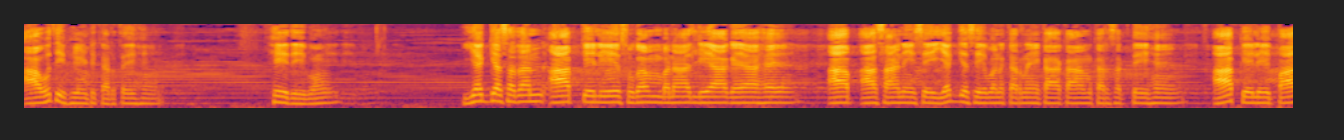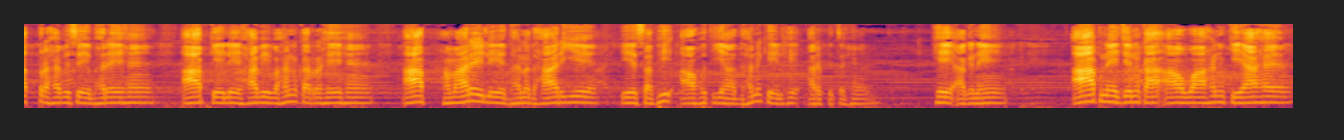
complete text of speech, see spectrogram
आहुति भेंट करते हैं। हे देवों, यज्ञ सदन आपके लिए सुगम बना लिया गया है। आप आसानी से यज्ञ सेवन करने का काम कर सकते हैं। आपके लिए पात्र हवि से भरे हैं। आपके लिए हवि वहन कर रहे हैं। आप हमारे लिए धन धारिए ये सभी आहुतियाँ धन के लिए अर्पित हैं। हे अग्नि, आपने जिनका आवाहन किया है,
